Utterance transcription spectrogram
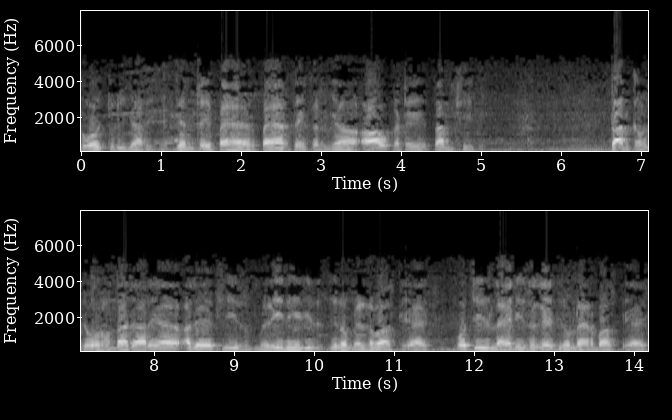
ਰੋਜ਼ ਤੁਰੀ ਜਾ ਰਹੀ ਹੈ। ਦਿਨ ਤੇ ਪਹਿਰ ਪਹਿਰ ਤੇ ਕਰੀਆਂ ਆਉ ਕਟੇ ਤਨ ਠੀਕ ਤਨ ਕਮਜ਼ੋਰ ਹੁੰਦਾ ਜਾ ਰਿਹਾ, ਅਜੇ ਚੀਜ਼ ਮਿਲੀ ਨਹੀਂ ਜਿਹਨੂੰ ਮਿਲਣ ਵਾਸਤੇ ਆਇਆ ਸੀ। ਉਹ ਚੀਜ਼ ਲੈ ਨਹੀਂ ਸਕੇ, ਜਿਹਨੂੰ ਲੈਣ ਵਾਸਤੇ ਆਇਆ ਸੀ।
